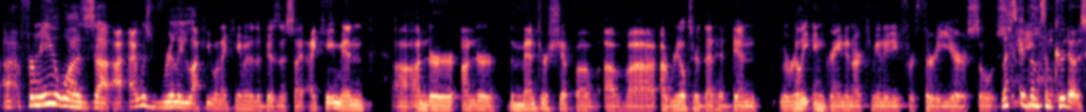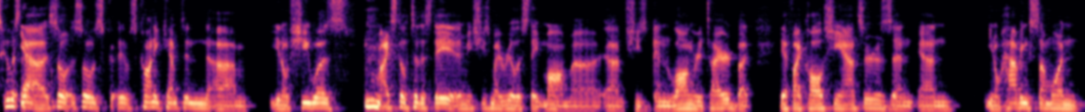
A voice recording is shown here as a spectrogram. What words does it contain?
Uh, for me, it was uh, I, I, was really lucky when I came into the business. I, I came in uh, under under the mentorship of of uh, a realtor that had been really ingrained in our community for 30 years. So let's she, give them some kudos. Who was that? Yeah, so so it was, it was Connie Kempton. Um, you know, she was I still to this day. I mean, she's my real estate mom. Uh, um, she's been long retired, but if I call, she answers. And and you know, having someone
